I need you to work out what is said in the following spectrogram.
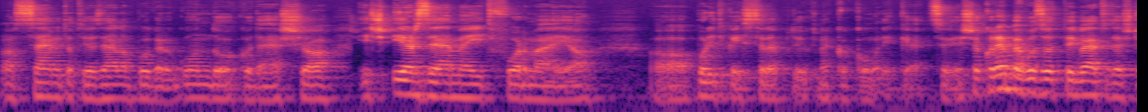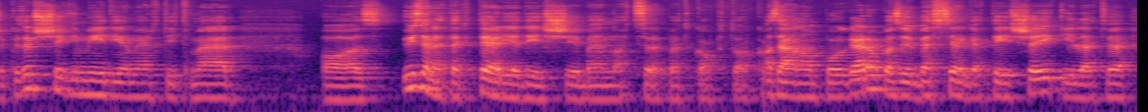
Az számított, hogy az állampolgárok gondolkodása és érzelmeit formálja a politikai szereplőknek a kommunikáció. És akkor ebbe hozott egy változást a közösségi média, mert itt már az üzenetek terjedésében nagy szerepet kaptak az állampolgárok, az ő beszélgetéseik, illetve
